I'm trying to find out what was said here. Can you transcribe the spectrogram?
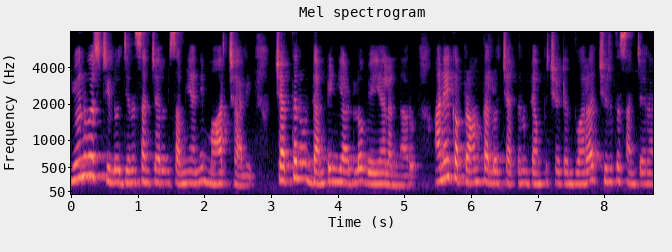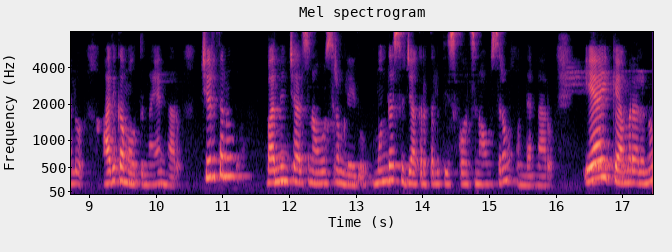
యూనివర్సిటీలో జనసంచారం సమయాన్ని మార్చాలి. చెత్తను డంపింగ్ యార్డ్లో వేయాలన్నారు. అనేక ప్రాంతాల్లో చెత్తను డంప్ చేయడం ద్వారా చిరుత సంచారాలు అధికమవుతున్నాయన్నారు. చిరుతను బంధించాల్సిన అవసరం లేదు. ముందస్తు జాగ్రత్తలు తీసుకోవాల్సిన అవసరం ఉందన్నారు. ఏఐ కెమెరాలను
